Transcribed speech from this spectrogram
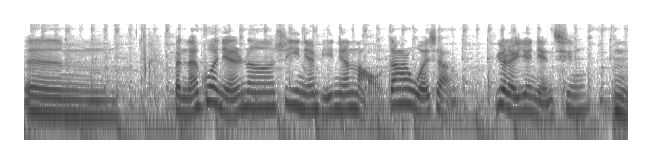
嗯，本来过年呢是一年比一年老，当然我想越来越年轻。嗯，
